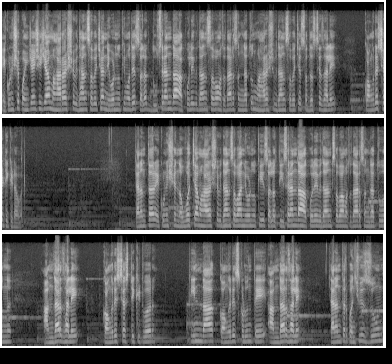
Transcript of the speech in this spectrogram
एकोणीसशे पंच्याऐंशीच्या महाराष्ट्र विधानसभेच्या निवडणुकीमध्ये सलग दुसऱ्यांदा अकोले विधानसभा मतदारसंघातून महाराष्ट्र विधानसभेचे सदस्य झाले काँग्रेसच्या तिकिटावर. त्यानंतर एकोणीसशे नव्वदच्या महाराष्ट्र विधानसभा निवडणुकीत सलग तिसऱ्यांदा अकोले विधानसभा मतदारसंघातून आमदार झाले काँग्रेसच्याच तिकीटवर. तीनदा काँग्रेसकडून ते आमदार झाले. त्यानंतर पंचवीस जून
